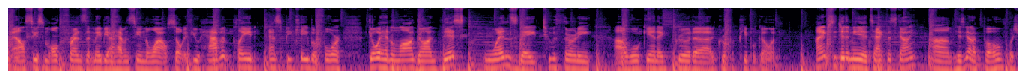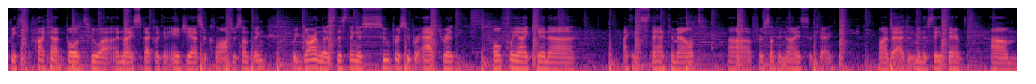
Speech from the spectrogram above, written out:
and I'll see some old friends that maybe I haven't seen in a while. So if you haven't played SPK before, go ahead and log on. This Wednesday, 2.30, uh, we'll get a good uh, group of people going. I actually didn't mean to attack this guy. Um, he's got a bow, which means he's probably got a bow to uh, a nice spec like an AGS or Claws or something. Regardless, this thing is super, super accurate. Hopefully I can uh, I can stack him out uh, for something nice. Okay, my bad, didn't mean to save there. Um,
